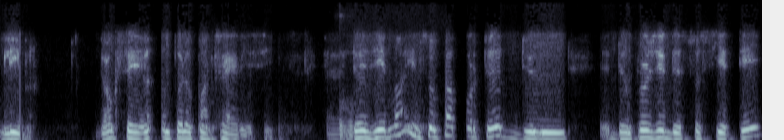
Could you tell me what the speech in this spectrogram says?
libres. Donc, c'est un peu le contraire ici. Euh, deuxièmement, ils ne sont pas porteurs d'un projet de société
